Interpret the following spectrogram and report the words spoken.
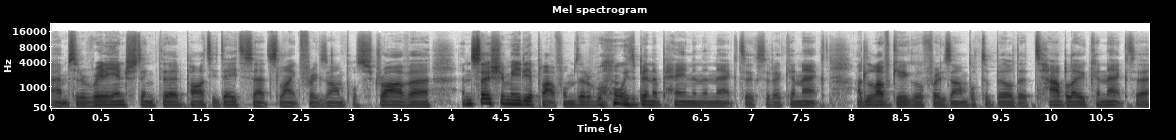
um, sort of really interesting third-party data sets like, for example, Strava and social media platforms that have always been a pain in the neck to sort of connect. I'd love Google, for example, to build a Tableau connector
